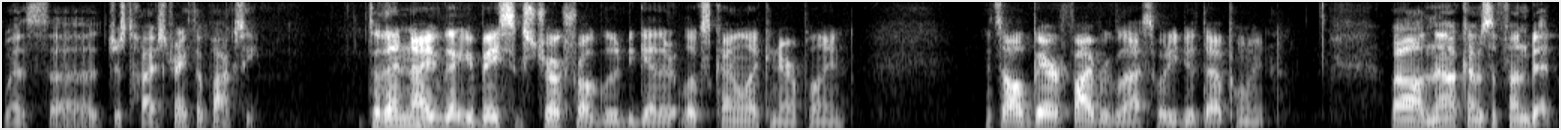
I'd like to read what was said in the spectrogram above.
with uh, just high strength epoxy. So then now you've got your basic structure all glued together. It looks kind of like an airplane. It's all bare fiberglass. What do you do at that point? Well, now comes the fun bit.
